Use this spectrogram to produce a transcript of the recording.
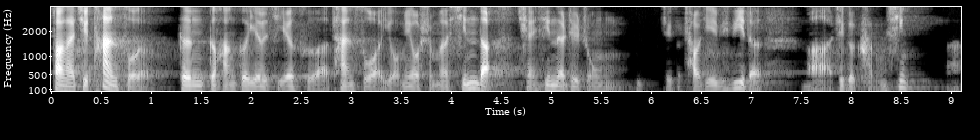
放在去探索跟各行各业的结合，探索有没有什么新的、全新的这种这个超级 APP 的啊这个可能性啊。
